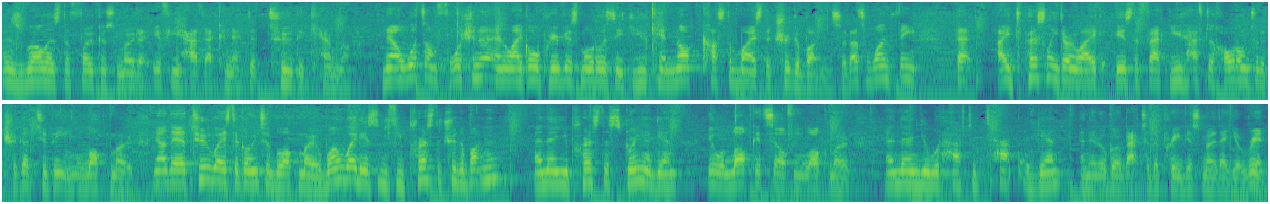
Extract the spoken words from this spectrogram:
as well as the focus motor if you have that connected to the camera. Now, what's unfortunate, and like all previous models, is you cannot customize the trigger button. So that's one thing that I personally don't like is the fact you have to hold on to the trigger to be in lock mode. Now there are two ways to go into lock mode. One way is if you press the trigger button and then you press the screen again, it will lock itself in lock mode and then you would have to tap again and it'll go back to the previous mode that you're in.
